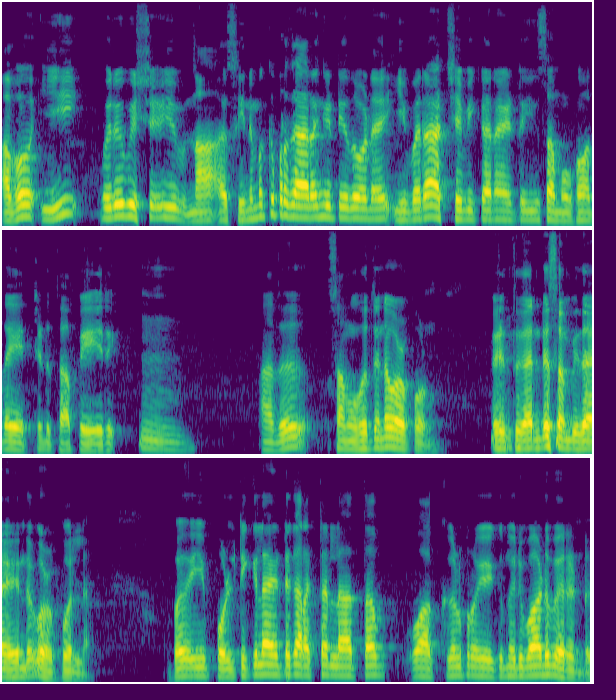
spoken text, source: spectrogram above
അപ്പോൾ ഈ ഒരു വിഷയം സിനിമക്ക് പ്രചാരം കിട്ടിയതോടെ ഇവരെ ആക്ഷേപിക്കാനായിട്ട് ഈ സമൂഹം അത് ഏറ്റെടുത്ത ആ പേര്. അത് സമൂഹത്തിന്റെ കുഴപ്പമാണ്. എഴുത്തുകാരന്റെ സംവിധായകന്റെ കുഴപ്പമില്ല. അപ്പോൾ ഈ പൊളിറ്റിക്കലായിട്ട് കറക്റ്റ് അല്ലാത്ത വാക്കുകൾ പ്രയോഗിക്കുന്ന ഒരുപാട് പേരുണ്ട്.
